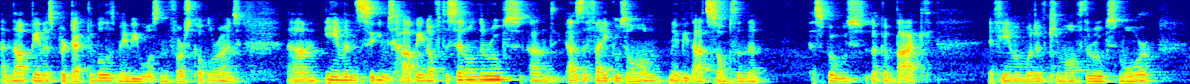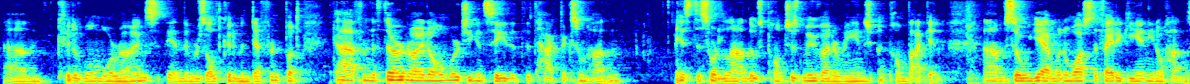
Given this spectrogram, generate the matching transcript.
and not being as predictable as maybe he was in the first couple of rounds. Um, Eamonn seems happy enough to sit on the ropes, and as the fight goes on, maybe that's something that I suppose looking back, if Eamonn would have come off the ropes more, um, could have won more rounds, then the result could have been different. But uh, from the third round onwards, you can see that the tactics from Hatton is to sort of land those punches, move out of range, and come back in. Um, so yeah, when I watch the fight again, you know Hatton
